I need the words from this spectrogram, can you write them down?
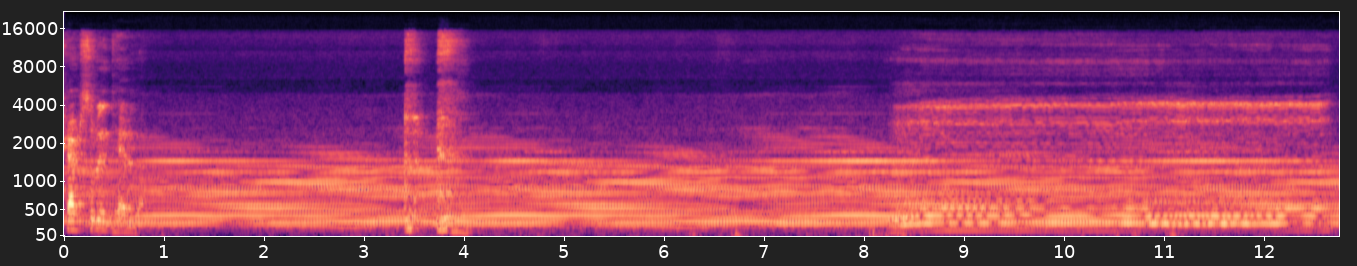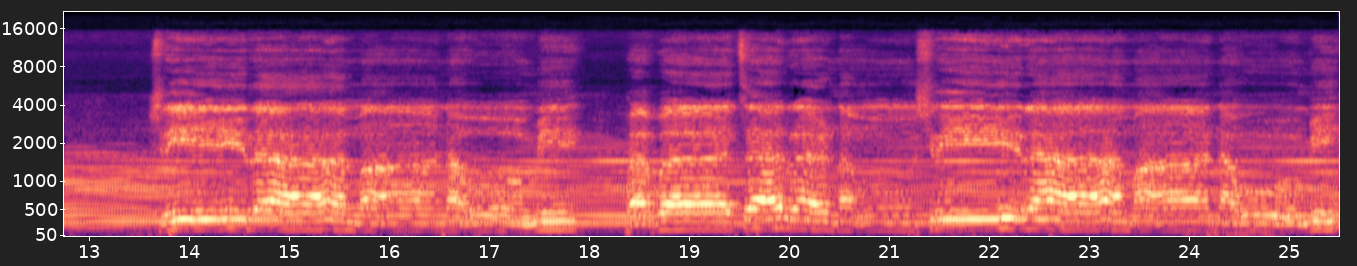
ഷഡ്സുറി ദേവതം Sri Rama Naomi Bhavataranam Sri Rama Naomi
